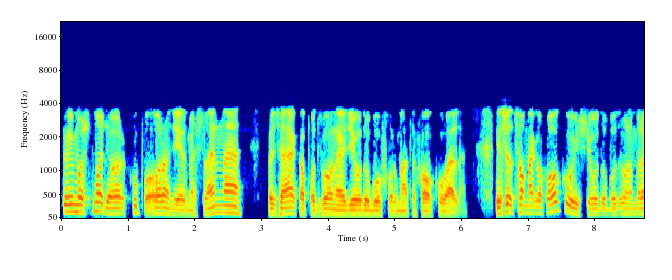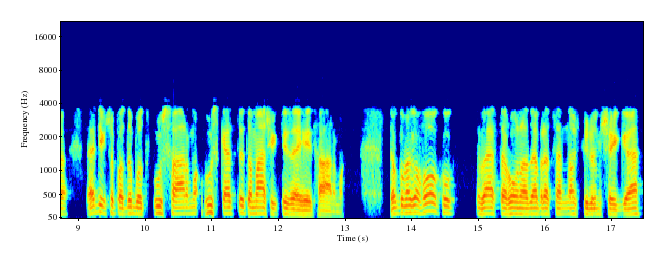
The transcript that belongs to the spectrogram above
Ő most magyar kupa aranyérmes lenne, hogyha elkapott volna egy jó dobóformát a Falkó ellen. És ott, ha meg a Falkó is jó dobott volna, mert az egyik csapat dobott 23, 22-t, a másik 17-3-at. De akkor meg a Falkok verte volna a Debrecen nagy különbséggel,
